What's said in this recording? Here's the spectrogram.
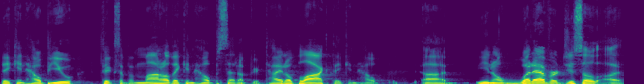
They can help you fix up a model. They can help set up your title block. They can help, uh, you know, whatever. Just so uh,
